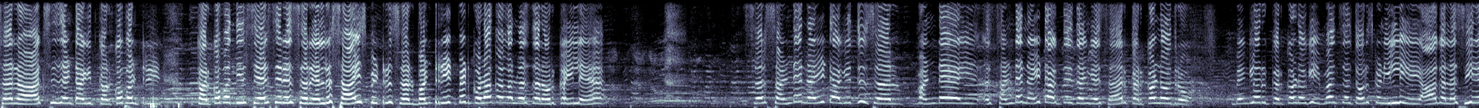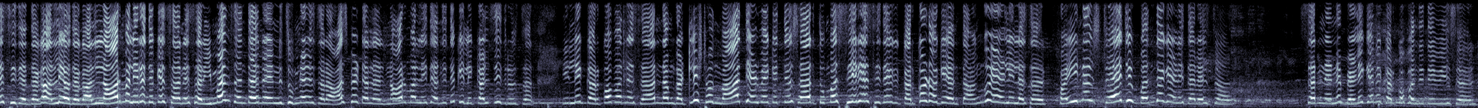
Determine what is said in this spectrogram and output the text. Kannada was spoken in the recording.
ಸರ್ ಆಕ್ಸಿಡೆಂಟ್ ಆಗಿದ್ದು ಕರ್ಕೊಬಂಟ್ರಿ ಕರ್ಕೊಬಂದು ಸೇರ್ಸಿರಿ ಸರ್ ಎಲ್ಲರೂ ಸಾಯಿಸ್ಬಿಟ್ರು ಸರ್, ಬಂದು ಟ್ರೀಟ್ಮೆಂಟ್ ಕೊಡೋಕ್ಕಾಗಲ್ವ ಸರ್ ಅವ್ರ ಕೈಲಿ? ಸರ್ ಸಂಡೇ ನೈಟ್ ಆಗಿದ್ದು ಸರ್ ಮಂಡೇ ಸಂಡೇ ನೈಟ್ ಆಗ್ತಾ ಇದ್ದಂಗೆ ಸರ್ ಕರ್ಕೊಂಡೋದ್ರು ಬೆಂಗಳೂರಿಗೆ ಕರ್ಕೊಂಡೋಗಿ ಇಮನ್ಸಲ್ಲಿ ತೋರಿಸ್ಕೊಂಡು ಇಲ್ಲಿ ಆಗಲ್ಲ ಸೀರಿಯಸ್ ಇದೆ ಅಂದಾಗ ಅಲ್ಲಿ ಹೋದಾಗ, ಅಲ್ಲಿ ನಾರ್ಮಲ್ ಇರೋದಕ್ಕೆ ಸಾನೆ ಸರ್ ಇಮನ್ಸ್ ಅಂತಂದ್ರೆ ಸುಮ್ಮನೆ ಸರ್ ಹಾಸ್ಪಿಟಲಲ್ಲಿ ನಾರ್ಮಲ್ ಇದೆ ಅಂದಿದ್ದಕ್ಕೆ ಇಲ್ಲಿ ಕಳಿಸಿದ್ರು ಸರ್ ಇಲ್ಲಿ ಕರ್ಕೊಬಂದ್ರೆ ಸರ್ ನಮ್ಗೆ ಅಟ್ಲೀಸ್ಟ್ ಒಂದು ಮಾತು ಹೇಳ್ಬೇಕಿತ್ತು ಸರ್ ತುಂಬ ಸೀರಿಯಸ್ ಇದೆ ಕರ್ಕೊಂಡೋಗಿ ಅಂತ ಹಂಗೂ ಹೇಳಿಲ್ಲ ಸರ್ ಫೈನಲ್ ಸ್ಟೇಜಿಗೆ ಬಂದಾಗ ಹೇಳಿದ್ದಾರೆ ಸರ್ ಸರ್ ನೆನ್ನೆ ಬೆಳಿಗ್ಗೆನೆ ಕರ್ಕೊ ಬಂದಿದ್ದೀವಿ ಸರ್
